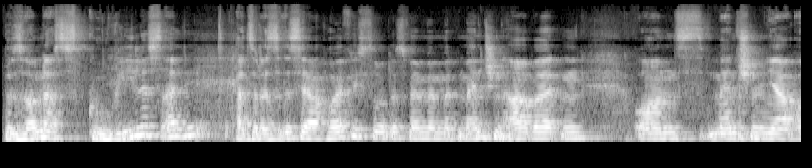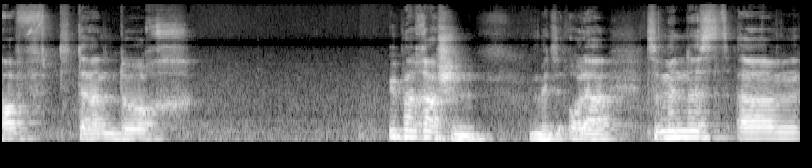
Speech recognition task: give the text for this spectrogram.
besonders Skurriles erlebt? Also das ist ja häufig so, dass wenn wir mit Menschen arbeiten, uns Menschen ja oft dann doch überraschen. Mit, oder zumindest, ähm,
